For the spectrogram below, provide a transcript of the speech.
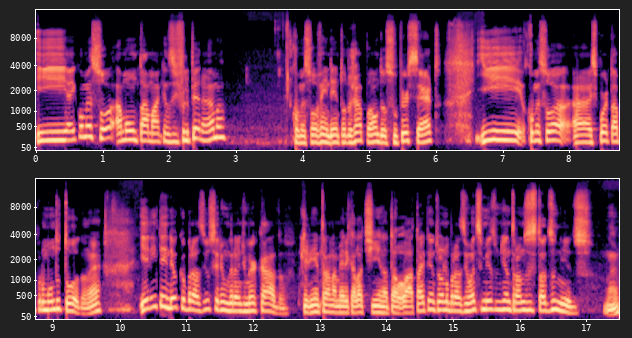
E aí começou a montar máquinas de fliperama, começou a vender em todo o Japão, deu super certo e começou a, exportar para o mundo todo, né? E ele entendeu que o Brasil seria um grande mercado, queria entrar na América Latina, tal. A Taito entrou no Brasil antes mesmo de entrar nos Estados Unidos, né?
